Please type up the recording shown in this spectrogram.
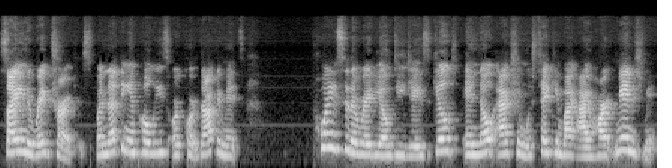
citing the rape charges. But nothing in police or court documents points to the radio DJ's guilt, and no action was taken by iHeart management.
